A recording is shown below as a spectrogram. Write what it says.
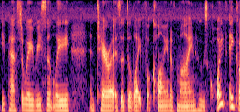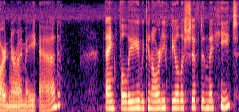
He passed away recently, and Tara is a delightful client of mine who's quite a gardener, I may add. Thankfully, we can already feel the shift in the heat,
